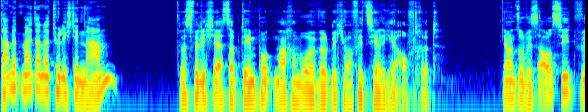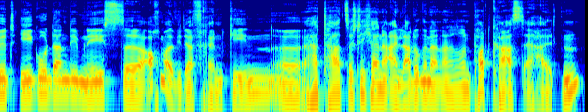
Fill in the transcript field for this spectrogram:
Damit meint er natürlich den Namen? Das will ich erst ab dem Punkt machen, wo er wirklich offiziell hier auftritt. Ja, und so wie es aussieht, wird Ego dann demnächst äh, auch mal wieder fremd gehen. Äh, er hat tatsächlich eine Einladung in einen anderen Podcast erhalten.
